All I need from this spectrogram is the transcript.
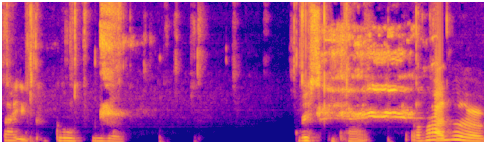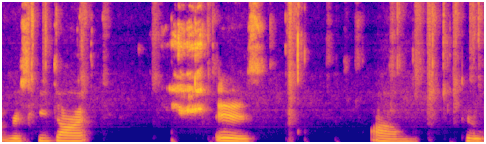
Thought you could go through the risky taunt. I've had the risky taunt is um poo.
